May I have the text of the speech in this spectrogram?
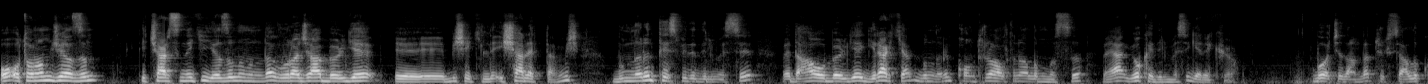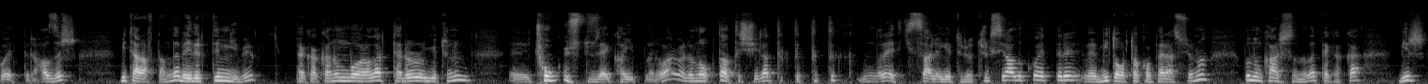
O otonom cihazın içerisindeki yazılımında vuracağı bölge e, bir şekilde işaretlenmiş. Bunların tespit edilmesi ve daha o bölgeye girerken bunların kontrol altına alınması veya yok edilmesi gerekiyor. Bu açıdan da Türk Silahlı Kuvvetleri hazır. Bir taraftan da belirttiğim gibi PKK'nın bu aralar terör örgütünün çok üst düzey kayıpları var. Böyle nokta atışıyla tık tık tık tık bunları etkisiz hale getiriyor. Türk Silahlı Kuvvetleri ve MİT ortak operasyonu bunun karşısında da PKK bir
